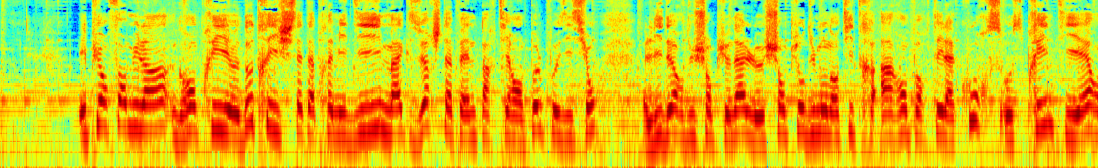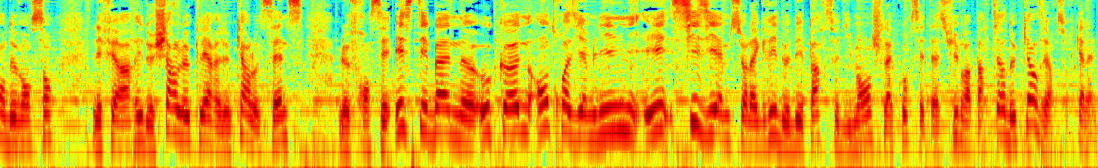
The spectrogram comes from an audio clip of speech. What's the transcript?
Et puis en Formule 1, Grand Prix d'Autriche cet après-midi, Max Verstappen partira en pole position. Leader du championnat, le champion du monde en titre a remporté la course au sprint hier en devançant les Ferrari de Charles Leclerc et de Carlos Sainz. Le français Esteban Ocon en troisième ligne et sixième sur la grille de départ ce dimanche. La course est à suivre à partir de 15h sur Canal+.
